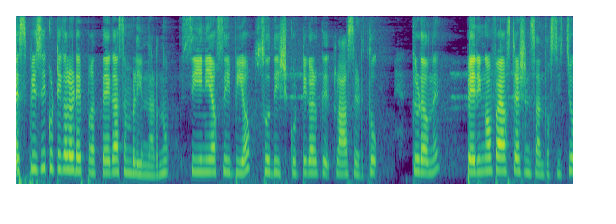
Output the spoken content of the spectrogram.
എസ് പി സി കുട്ടികളുടെ പ്രത്യേക അസംബ്ലിയും നടന്നു. Senior C P O Sudheesh കുട്ടികൾക്ക് ക്ലാസ് എടുത്തു. തുടർന്ന് പെരിങ്ങോ ഫയർ സ്റ്റേഷൻ സന്ദർശിച്ചു.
